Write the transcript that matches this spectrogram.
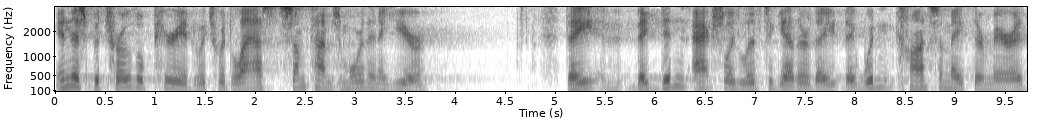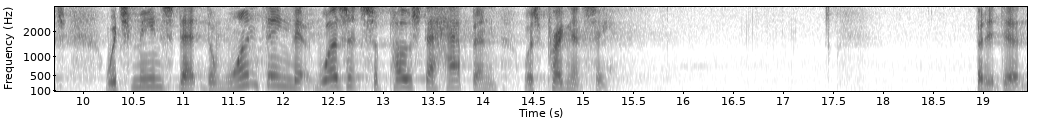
In this betrothal period, which would last sometimes more than a year, they, they didn't actually live together. They, they wouldn't consummate their marriage, which means that the one thing that wasn't supposed to happen was pregnancy. But it did,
